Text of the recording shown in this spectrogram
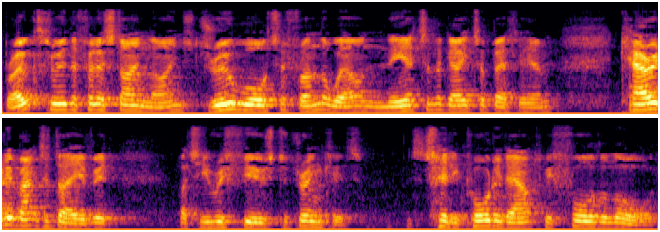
broke through the Philistine lines, drew water from the well near to the gate of Bethlehem, carried it back to David, but he refused to drink it. Instead, he poured it out before the Lord.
